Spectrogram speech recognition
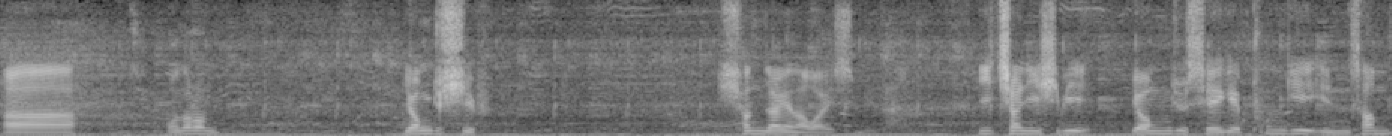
아, 오늘은 영주시 현장에 나와 있습니다. 2022 영주 세계 풍기 인삼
